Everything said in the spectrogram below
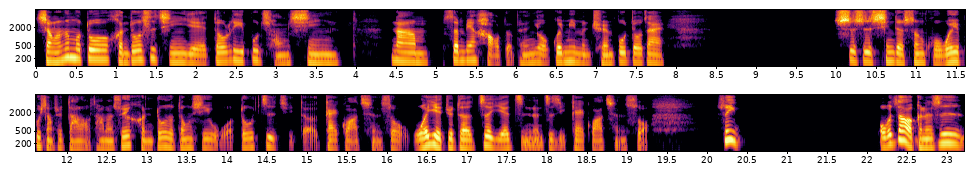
想了那么多，很多事情也都力不从心。那身边好的朋友、闺蜜们全部都在试试新的生活，我也不想去打扰他们，所以很多的东西我都自己的盖挂承受。我也觉得这也只能自己盖挂承受。所以我不知道，可能是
